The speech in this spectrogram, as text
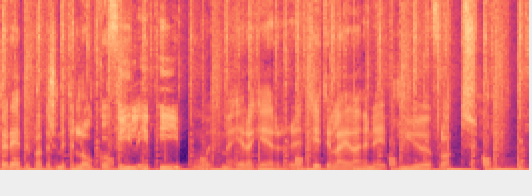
þetta er epiplata sem heitir Logo Feel EP og við ætlum að heyra hér titilæða henni mjög flott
